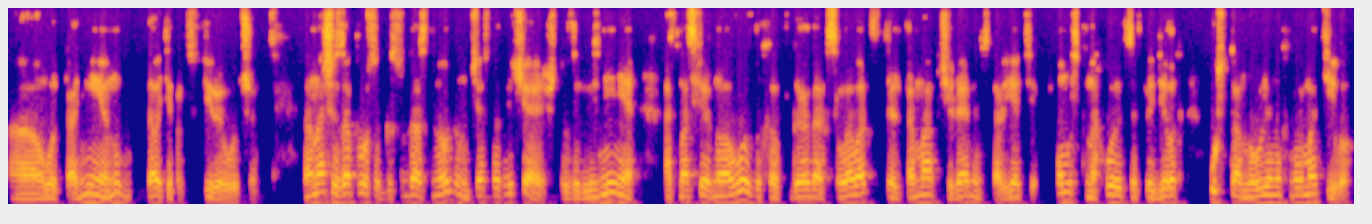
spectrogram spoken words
А, вот они, ну, давайте процитирую лучше. На наши запросы государственные органы часто отвечают, что загрязнение атмосферного воздуха в городах Салават, Стельтамак, Челябинск, Тольятти, Омск находится в пределах установленных нормативов.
